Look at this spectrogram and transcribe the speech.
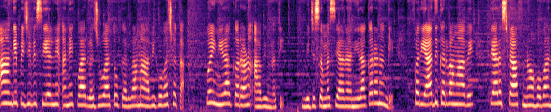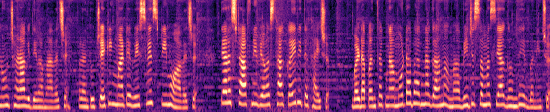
આ અંગે પીજીવીસીએલને અનેકવાર રજૂઆતો કરવામાં આવી હોવા છતાં કોઈ નિરાકરણ આવ્યું નથી. વીજ સમસ્યાના નિરાકરણ અંગે ફરિયાદ કરવામાં આવે ત્યારે સ્ટાફ ન હોવાનું જણાવી દેવામાં આવે છે, પરંતુ ચેકિંગ માટે વીસ વીસ ટીમો આવે છે. ત્યારે સ્ટાફની વ્યવસ્થા કઈ રીતે થાય છે? બરડા પંથકના મોટાભાગના ગામોમાં વીજ સમસ્યા ગંભીર બની છે.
